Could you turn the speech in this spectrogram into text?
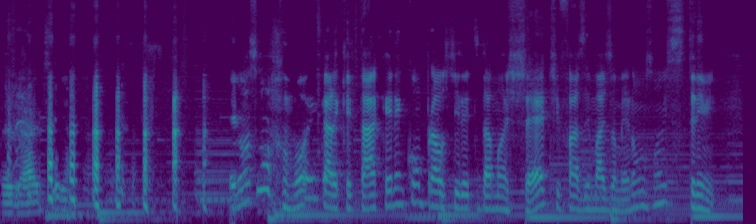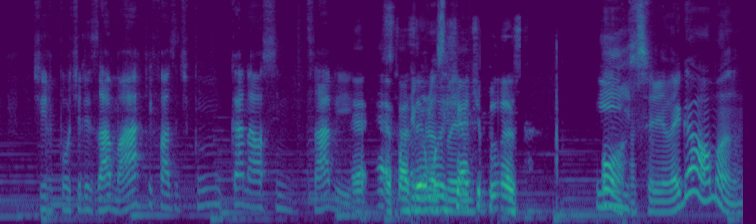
Verdade. Ele um hein, cara, que ele tá querendo comprar os direitos da manchete e fazer mais ou menos um stream. Tipo, utilizar a marca e fazer tipo um canal assim, sabe? É, é, fazer o brasileiro. Manchete Plus. Porra, Isso. seria legal, mano.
